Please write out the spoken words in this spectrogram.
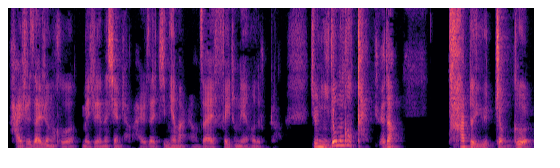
还是在任何美职联的现场，还是在今天晚上在费城联合的主场，就是你都能够感觉到他对于整个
